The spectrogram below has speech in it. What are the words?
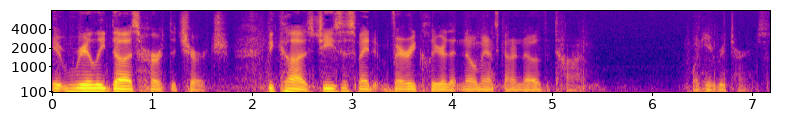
It really does hurt the church because Jesus made it very clear that no man's going to know the time when he returns.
